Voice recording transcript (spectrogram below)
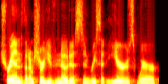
trend that I'm sure you've noticed in recent years where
